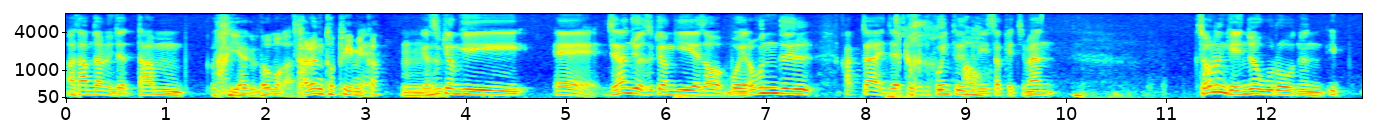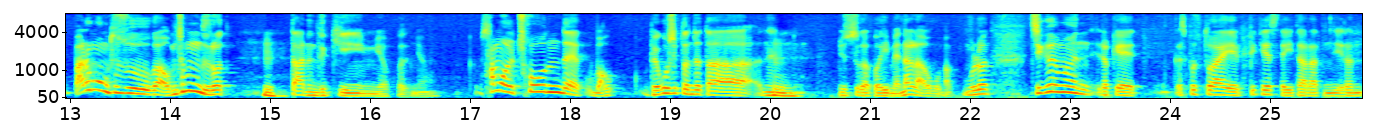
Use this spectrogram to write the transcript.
아 다음 자료 이제 다음 이야기로 넘어가서 다른 토픽입니까? 네. 음. 연습 경기에 지난주 연습 경기에서 뭐 여러분들 각자 이제 보신 포인트들이 아우. 있었겠지만 저는 개인적으로는 이 빠른 공 투수가 엄청 늘었다는 느낌이었거든요. 3월 초인데 막 150 던졌다는 음. 뉴스가 거의 맨날 나오고 막 물론 지금은 이렇게 그 스포츠투아이의 PTS 데이터라든지 이런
